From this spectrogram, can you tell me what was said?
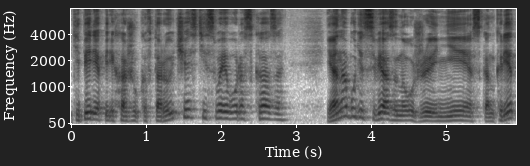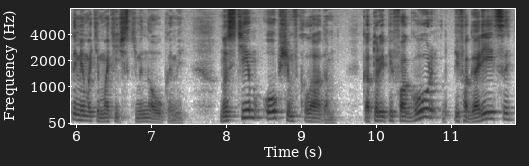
И теперь я перехожу ко второй части своего рассказа, и она будет связана уже не с конкретными математическими науками, но с тем общим вкладом, который Пифагор пифагорейцы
